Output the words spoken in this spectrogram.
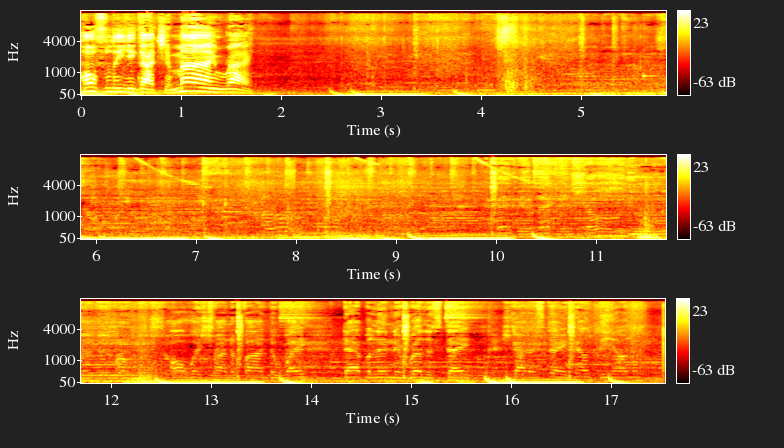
Hopefully you got your mind right.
